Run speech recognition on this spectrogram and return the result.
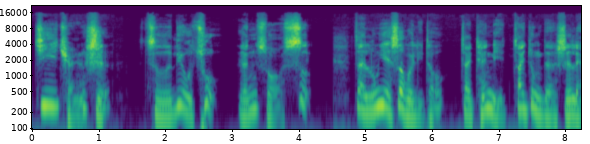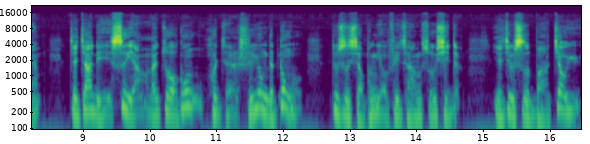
鸡、犬、豕，此六畜人所饲。在农业社会里头，在田里栽种的食粮，在家里饲养来做工或者食用的动物，都是小朋友非常熟悉的。也就是把教育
